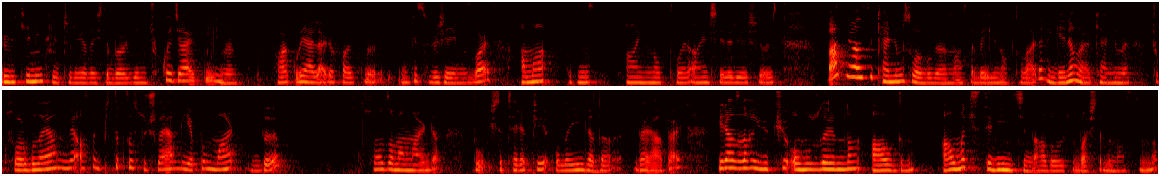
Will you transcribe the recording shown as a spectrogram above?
ülkenin kültürü ya da işte bölgenin çok acayip değil mi? Farklı yerlerde farklı bir sürü şeyimiz var ama hepimiz aynı noktaları aynı şeyleri yaşıyoruz ben biraz da kendimi sorguluyorum aslında belli noktalarda. Yani genel olarak kendimi çok sorgulayan ve aslında bir tık da suçlayan bir yapım vardı. Son zamanlarda bu işte terapi olayıyla da beraber biraz daha yükü omuzlarımdan aldım. Almak istediğim için daha doğrusu başladım aslında.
